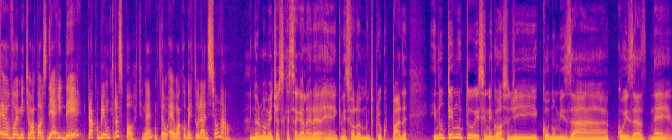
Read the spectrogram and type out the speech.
eu vou emitir uma pólice de RD para cobrir um transporte, né? Então, é uma cobertura adicional. E normalmente acho que essa galera, é, que nem você falou, é muito preocupada e não tem muito esse negócio de economizar coisas, né?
